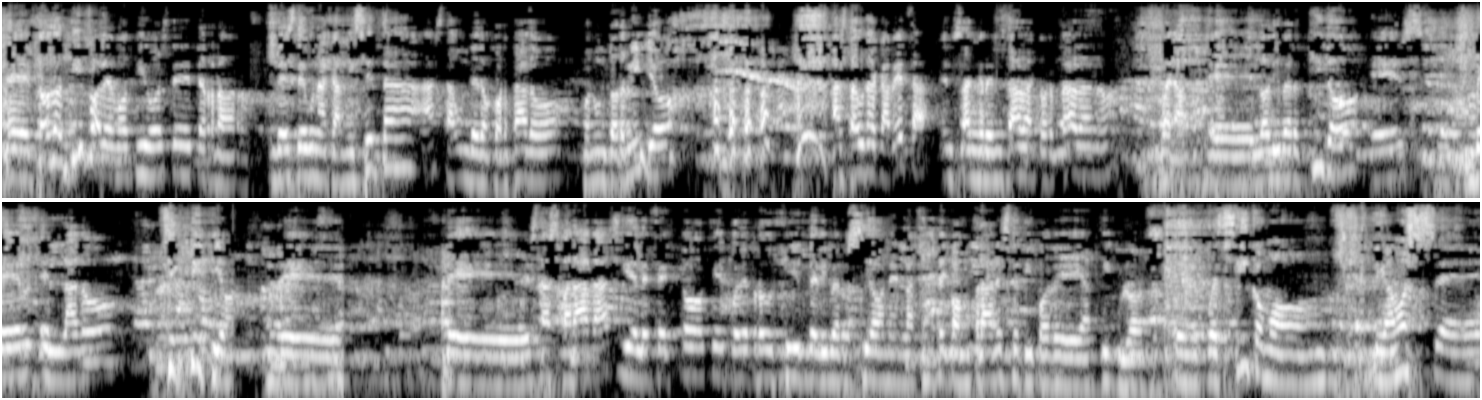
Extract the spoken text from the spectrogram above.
eh, todo tipo de motivos de terror, desde una camiseta hasta un dedo cortado con un tornillo, hasta una cabeza ensangrentada, cortada, ¿no? Bueno, eh, lo divertido es ver el lado ficticio de, de estas paradas y el efecto que puede producir de diversión en la gente comprar este tipo de artículos. Eh, pues sí, como digamos eh,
